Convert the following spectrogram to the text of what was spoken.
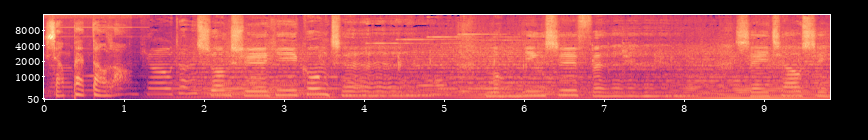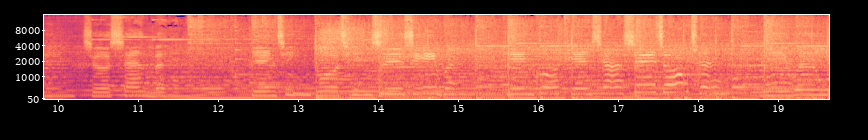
相伴到老。飘的霜雪已共枕，梦萦时分，谁敲醒这扇门？边境多情是几问？遍过天下是忠臣。你问我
